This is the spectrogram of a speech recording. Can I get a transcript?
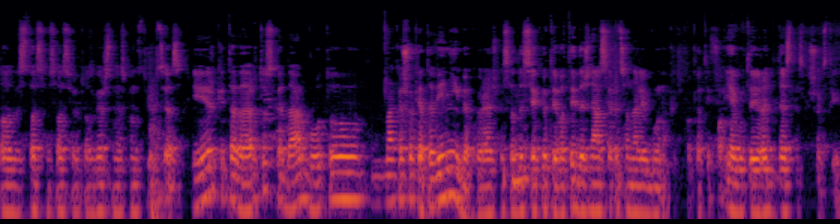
to vis tos visos jau tos garsinės konstrukcijos. Ir kita vertus, kad dar būtų, na, kažkokia ta vienybė, kurią aš visada siekiu, tai va tai dažniausiai racionaliai būna, kad kokia tai, jeigu tai yra didesnis kažkoks tai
